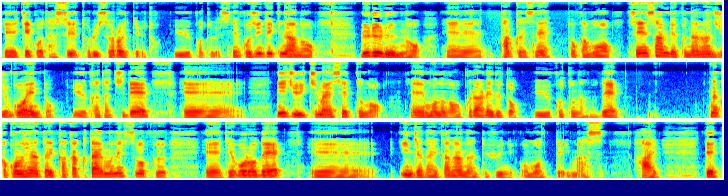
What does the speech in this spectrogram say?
えー結構多数取り揃えているということですね。個人的なあの、ルルルンの、えーパックですね、とかも、1375円という形で、えー21枚セットの、えものが送られるということなので、なんかこの辺あたり価格帯もね、すごく、えー手頃で、えーいいんじゃないかななんていうふうに思っています。はい。で、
